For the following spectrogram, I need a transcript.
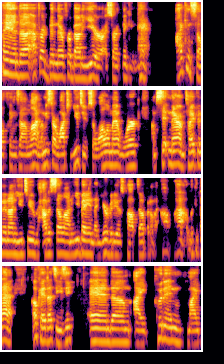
And uh, after I'd been there for about a year, I started thinking, man, I can sell things online. Let me start watching YouTube. So while I'm at work, I'm sitting there, I'm typing in on YouTube how to sell on eBay, and then your videos popped up, and I'm like, oh wow, look at that. Okay, that's easy. And um, I put in my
